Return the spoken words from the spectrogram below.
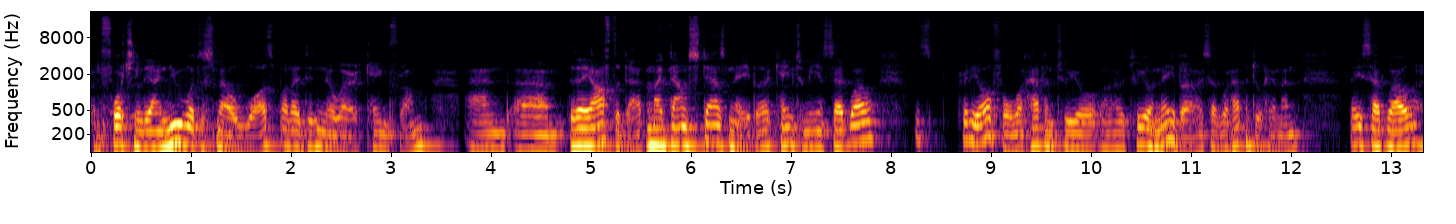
unfortunately I knew what the smell was, but I didn't know where it came from. And um, the day after that, my downstairs neighbor came to me and said, "Well, it's pretty awful. What happened to your uh, to your neighbor?" I said, "What happened to him?" And they said, "Well,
